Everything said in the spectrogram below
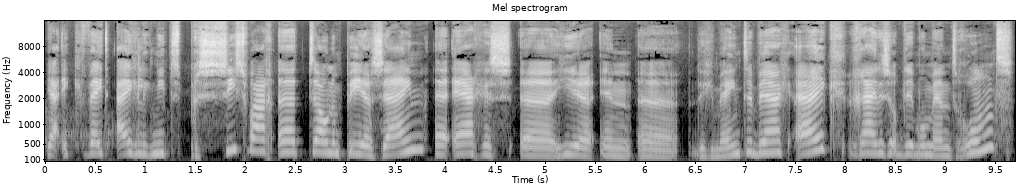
Ja, ik weet eigenlijk niet precies waar eh Toon en Peer zijn. Eh, ergens eh, hier in de gemeente Bergijk rijden ze op dit moment rond.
